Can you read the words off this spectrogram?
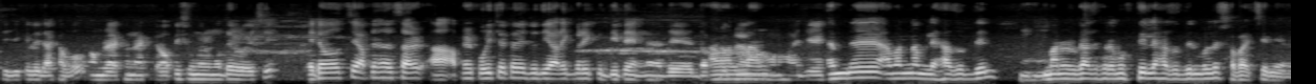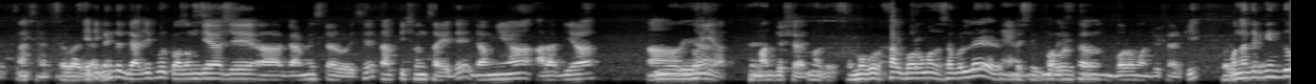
ফিজিক্যালি দেখাবো। আমরা এখন একটা অফিস রুমের মধ্যে রয়েছি। এটা হচ্ছে আপনার স্যার আপনার পরিচয়টা যদি আরেকবার একটু দিতেন যে আমার নাম- মনে হয় যে এমনি আমার নাম লেহাজউদ্দিন। মানুষ গাজীপুরে মুফতি লেহাজউদ্দিন বলে সবাই চিনি আচ্ছা আচ্ছা। সবাই এটা কিন্তু গাজীপুর কলম্বিয়া যে গার্মেন্টসটা রয়েছে তার পিছন সাইডে জামিয়া আরাবিয়া নুরিয়া, হ্যাঁ, মাদ্রাসা আর মাদ্রাসা। মগর খাল বড় মাদ্রাসা বললে হ্যাঁ, বড় মাদ্রাসা আর কি। ওনাদের কিন্তু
